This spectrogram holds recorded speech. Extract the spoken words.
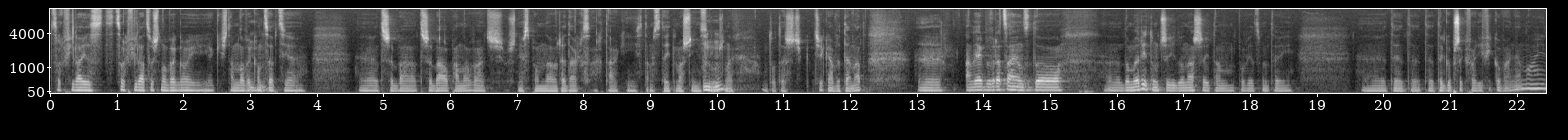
co chwila jest, co chwila coś nowego i jakieś tam nowe Mhm. koncepcje e, trzeba, trzeba opanować. Już nie wspomnę o Redaxach, tak, i tam state machines Mhm. różnych. To też cie- ciekawy temat. E, Ale jakby wracając do, e, do meritum, czyli do naszej tam powiedzmy tej e, te, te, te, tego przekwalifikowania, no i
